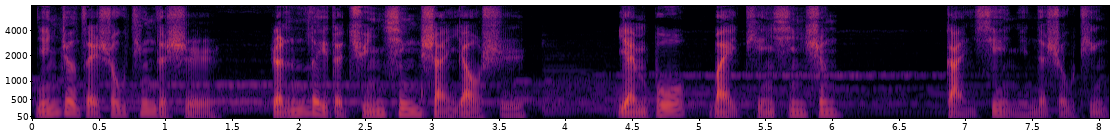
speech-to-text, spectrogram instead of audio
您正在收听的是《人类的群星闪耀时》，演播麦田心声，感谢您的收听。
